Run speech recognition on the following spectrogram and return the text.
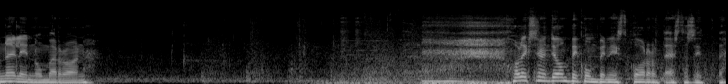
nelinumeroinen. Oliko se nyt jompikumpi niistä korteista sitten?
